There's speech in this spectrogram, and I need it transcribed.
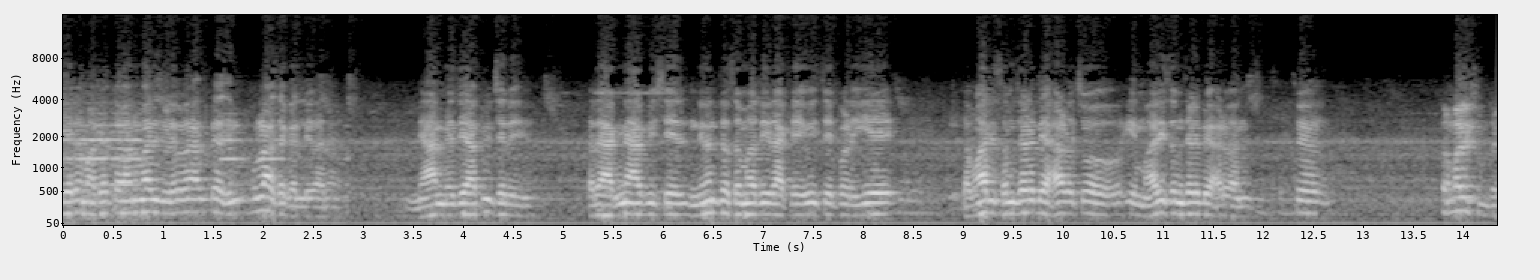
એના માટે તમારે મારી જોડે બેસીને ખુલાસા કરી લેવાના. જ્ઞાન મેં જે આપ્યું છે ને અરે આજ્ઞા આપી છે નિરંતર સમાધિ રાખે એવી છે પણ એ તમારી સમજણ બેહાડો છો એ મારી સમજણ બેહાડવાનું છે. તમારી સમજણ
